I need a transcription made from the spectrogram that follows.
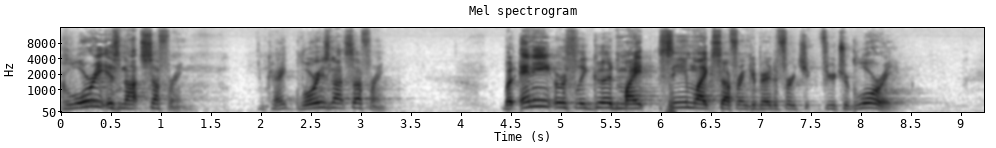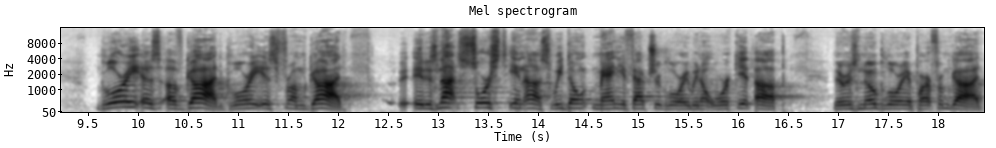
Glory is not suffering. Okay? Glory is not suffering. But any earthly good might seem like suffering compared to future glory. Glory is of God, glory is from God it is not sourced in us. We don't manufacture glory, we don't work it up. There is no glory apart from God.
